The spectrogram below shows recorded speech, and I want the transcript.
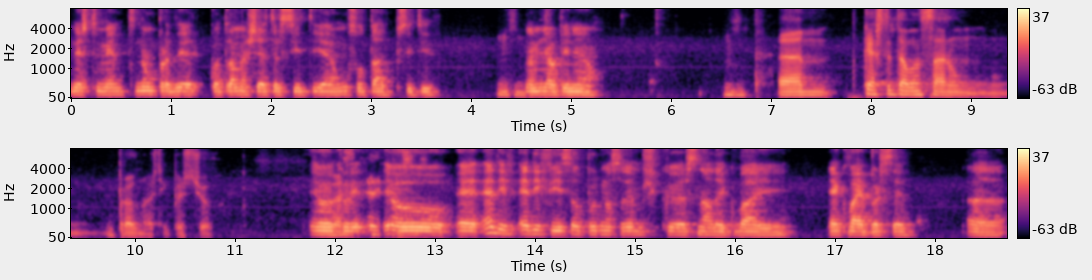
Neste momento não perder contra o Manchester City é um resultado positivo, Uhum. na minha opinião. Um, queres tentar lançar um, um prognóstico para este jogo? Eu acredito, eu, é, é, é difícil porque não sabemos que Arsenal é que vai, é que vai aparecer. Ah,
